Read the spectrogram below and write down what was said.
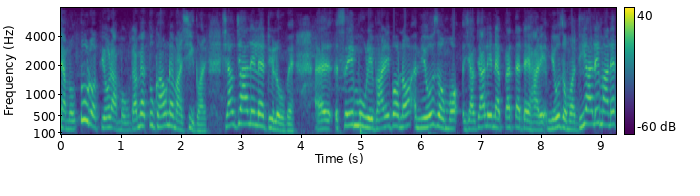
ကြမလို့သူ့တော့ပြောတာမဟုတ်ဘူးဒါပေမဲ့သူ့ခေါင်းထဲမှာရှိသွားတယ်ယောက်ျားလေးလည်းဒီလိုပဲအဲဆေးမှုတွေဘာတွေပေါ့နော်အမျိုးစုံပေါ့ယောက်ျားလေးနဲ့ပတ်သက်တဲ့ဟာတွေအမျိုးစုံပေါ့ဒီဟာလေးမှလည်း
